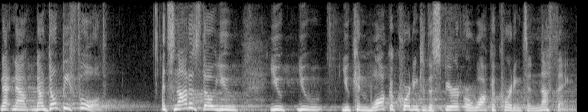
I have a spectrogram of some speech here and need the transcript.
Now, now, now don't be fooled. It's not as though you, you, you, you can walk according to the Spirit or walk according to nothing.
